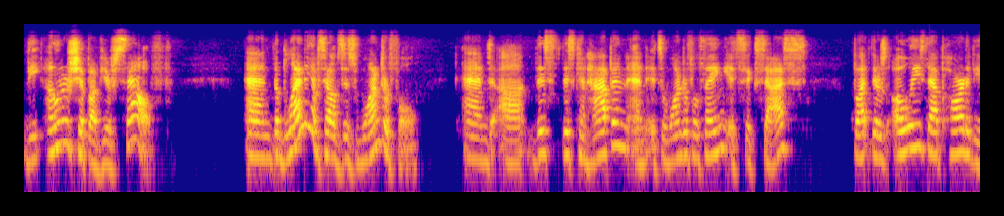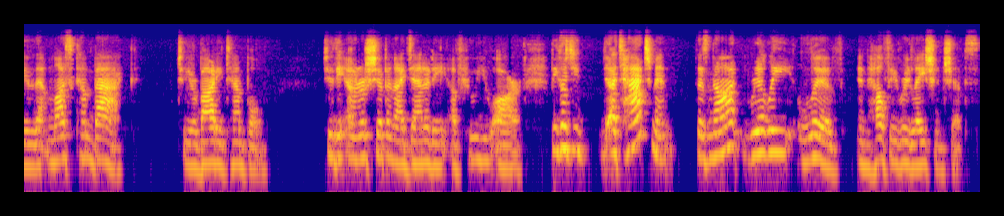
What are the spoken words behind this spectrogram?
the ownership of yourself. And the blending of selves is wonderful. And uh, this this can happen, and it's a wonderful thing. It's success, but there's always that part of you that must come back to your body temple, to the ownership and identity of who you are, because you, attachment does not really live in healthy relationships.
